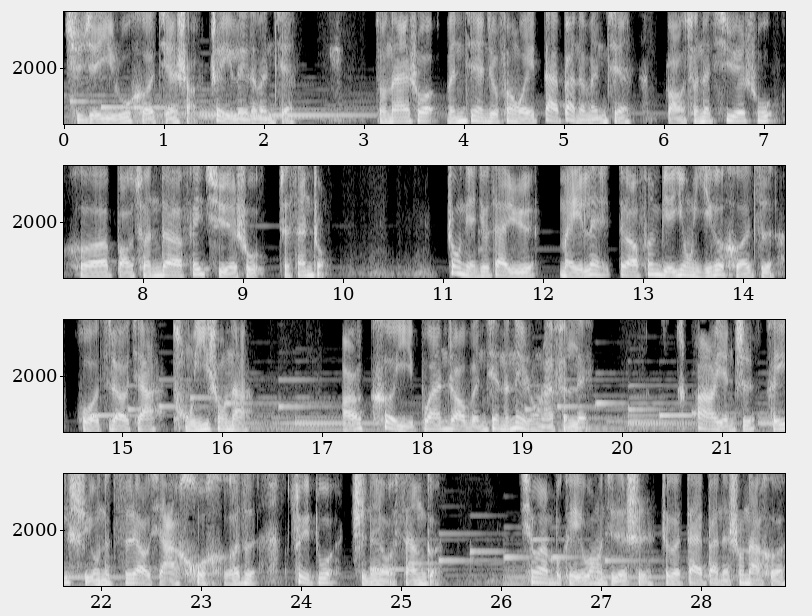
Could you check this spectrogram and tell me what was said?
取决于如何减少这一类的文件。总的来说，文件就分为代办的文件、保存的契约书和保存的非契约书这三种。重点就在于每一类都要分别用一个盒子或资料夹统一收纳，而刻意不按照文件的内容来分类。换而言之，可以使用的资料夹或盒子最多只能有三个。千万不可以忘记的是，这个代办的收纳盒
